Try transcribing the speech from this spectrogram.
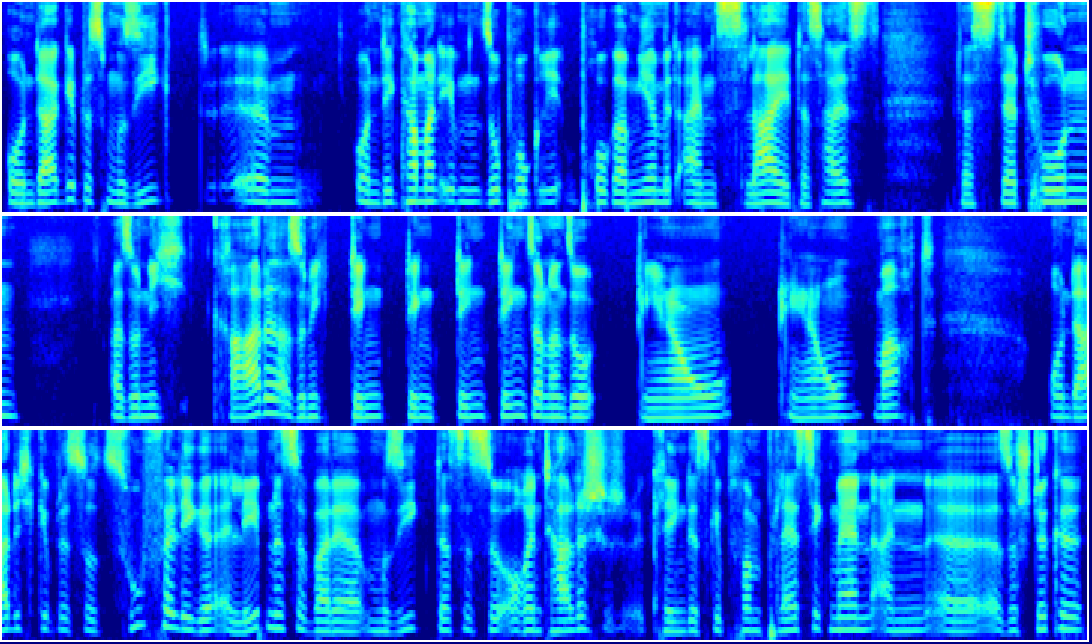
und da gibt es Musik ähm, und den kann man eben so programmieren mit einem Slide, das heißt, dass der Ton also nicht gerade, also nicht ding, ding, ding, ding, sondern so macht und dadurch gibt es so zufällige Erlebnisse bei der Musik, dass es so orientalisch klingt. Es gibt von Plastic Man ein, äh, also Stücke,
